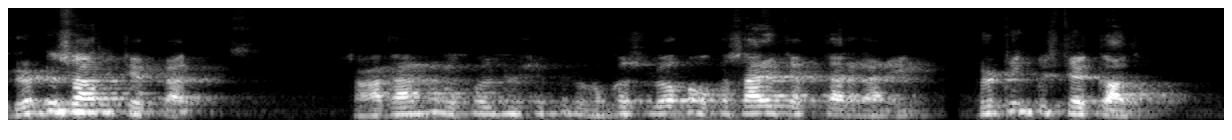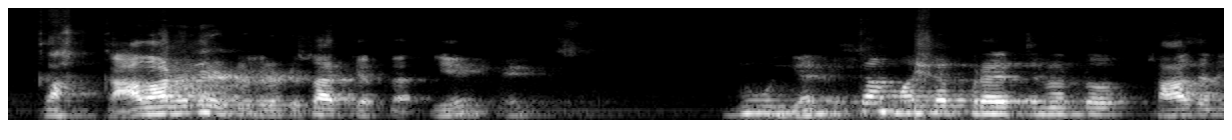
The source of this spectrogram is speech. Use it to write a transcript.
రెండు సార్లు చెప్పారు. సాధారణ ఉపనిషత్తులు ఒక శ్లోకం ఒకసారి చెప్తారు కానీ ప్రింటింగ్ మిస్టేక్ కాదు. కావాలని రెండు రెండు సార్లు చెప్పారు. ఏంటి? నువ్వు ఎంత మనుష్య ప్రయత్నంలో సాధన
